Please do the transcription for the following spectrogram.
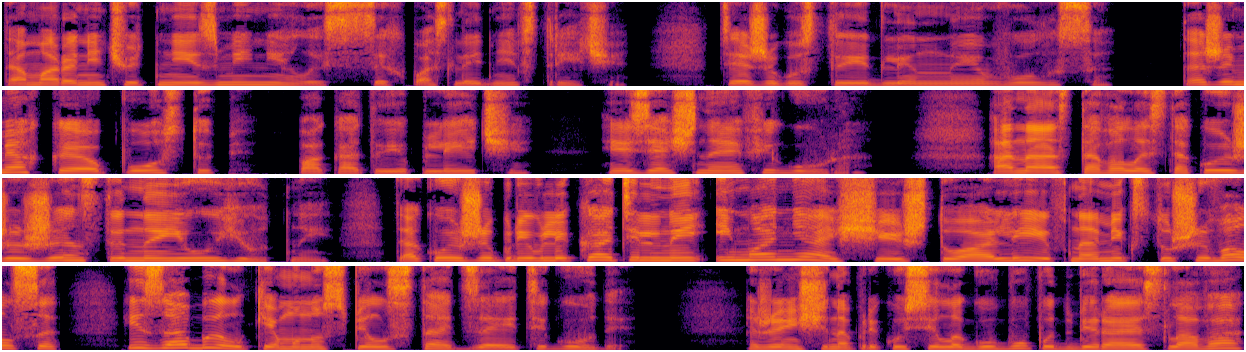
Тамара ничуть не изменилась с их последней встречи. Те же густые длинные волосы, та же мягкая поступь, покатые плечи, изящная фигура. Она оставалась такой же женственной и уютной, такой же привлекательной и манящей, что Алиев на миг стушевался и забыл, кем он успел стать за эти годы. Женщина прикусила губу, подбирая слова,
